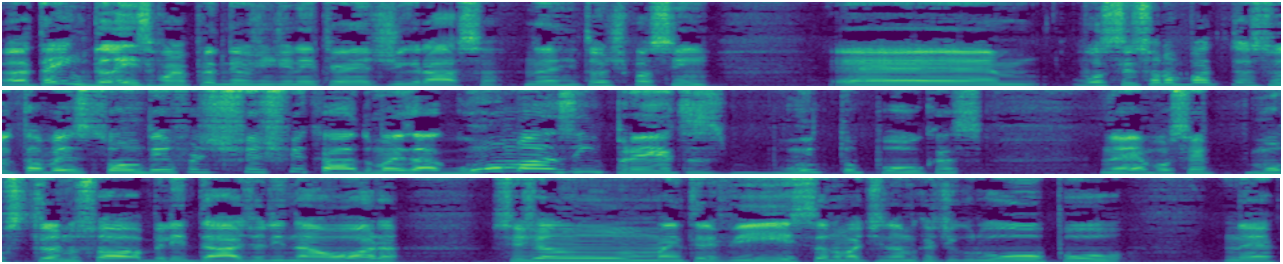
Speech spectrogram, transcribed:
Até inglês você pode aprender hoje em dia na internet de graça, né? Então, tipo assim, é, você só não pode, você talvez só não tenha certificado, mas algumas empresas, muito poucas, né? Você mostrando sua habilidade ali na hora, seja numa entrevista, numa dinâmica de grupo, né?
